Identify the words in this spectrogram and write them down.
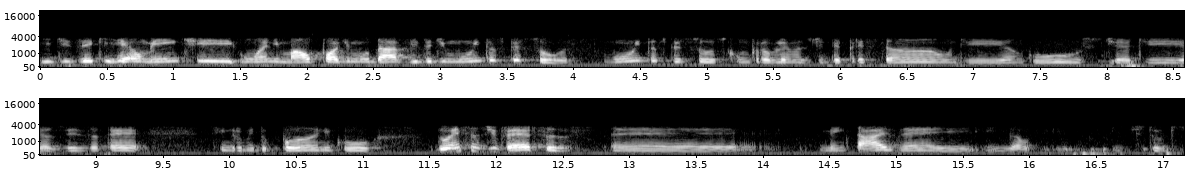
e dizer que realmente um animal pode mudar a vida de muitas pessoas muitas pessoas com problemas de depressão, de angústia, de às vezes até síndrome do pânico, doenças diversas é, mentais, né, e, e, distúrbios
